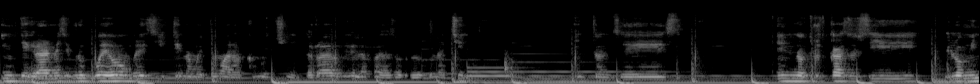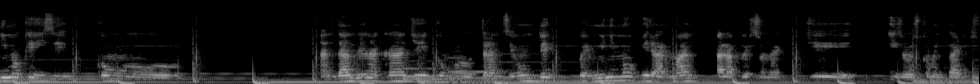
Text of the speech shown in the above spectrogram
integrarme a ese grupo de hombres y que no me tomaran como el chinito raro que se la pasa solo con las chinas. Entonces, en otros casos sí, lo mínimo que hice como andando en la calle como transeúnte fue mínimo mirar mal a la persona que hizo los comentarios.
